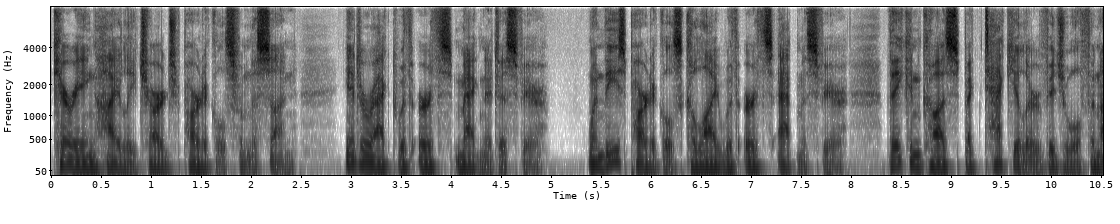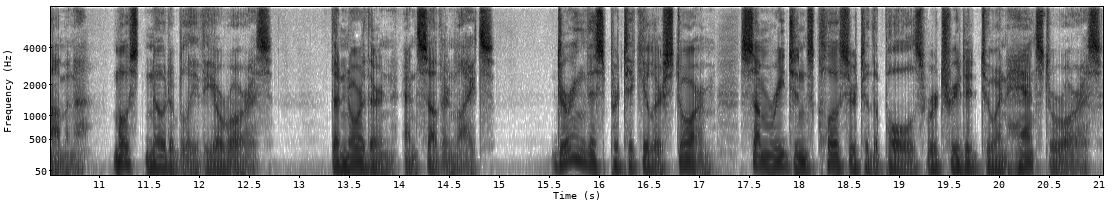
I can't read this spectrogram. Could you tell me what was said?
carrying highly charged particles from the Sun, interact with Earth's magnetosphere. When these particles collide with Earth's atmosphere, they can cause spectacular visual phenomena most notably the auroras, the northern and southern lights. During this particular storm, some regions closer to the poles were treated to enhanced auroras,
